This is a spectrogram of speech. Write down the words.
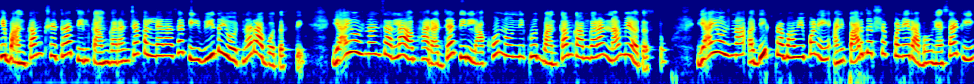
हे बांधकाम क्षेत्रातील कामगारांच्या कल्याणासाठी विविध योजना राबवत असते. या योजनांचा लाभ हा राज्यातील लाखो नोंदणीकृत बांधकाम कामगारांना मिळत असतो. या योजना अधिक प्रभावीपणे आणि पारदर्शकपणे राबवण्यासाठी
